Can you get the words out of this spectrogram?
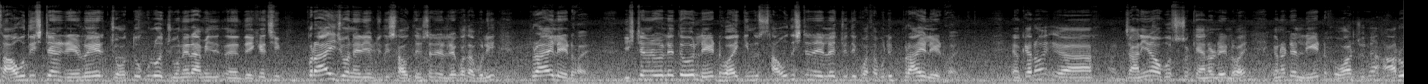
সাউথ ইস্টার্ন রেলওয়ের যতগুলো জোনের আমি দেখেছি, প্রায় জোনের যদি সাউথ ইস্টার্ন রেলের কথা বলি, প্রায় লেট হয়। ইস্টার্ন রেলওয়েতেও লেট হয়, কিন্তু সাউথ ইস্টার্ন রেলের যদি কথা বলি, প্রায় লেট হয়। কেন? জানি না অবশ্য কেন লেট হয়, কেন এটা লেট হওয়ার জন্য আরও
